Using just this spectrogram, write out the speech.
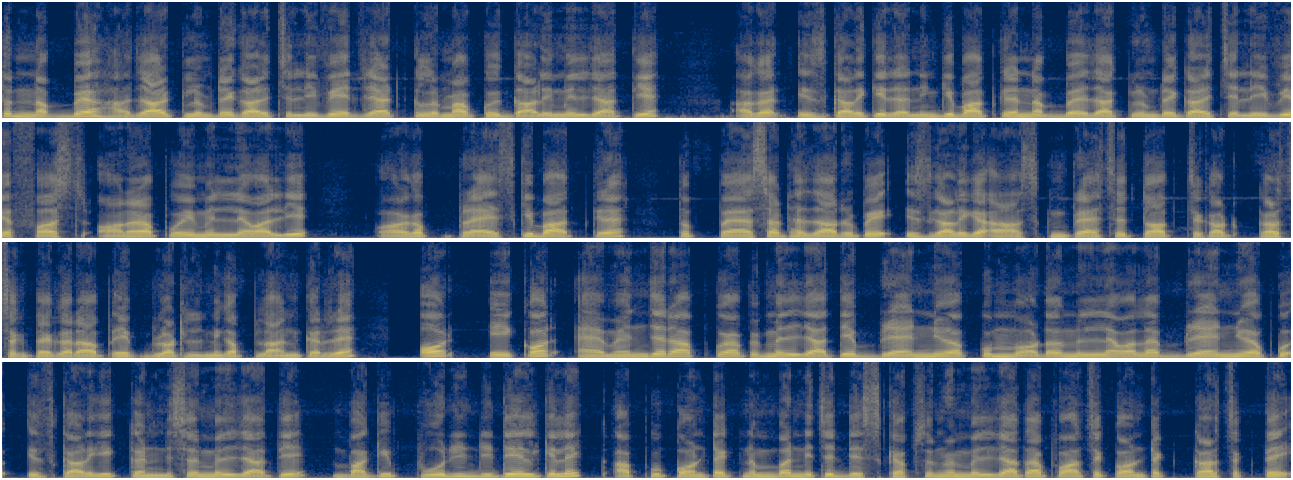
तो नब्बे हज़ार किलोमीटर गाड़ी चली हुई है रेड कलर में आपको गाड़ी मिल जाती है। अगर इस गाड़ी की रनिंग की बात करें, नब्बे हज़ार किलोमीटर गाड़ी चली हुई है फ़र्स्ट ऑनर आपको ये मिलने वाली है। और अगर प्राइस की बात करें तो पैंसठ हज़ार रुपये इस गाड़ी का आस्किंग प्राइस है तो आप चेकआउट कर सकते हैं। अगर आप एक बुलेट लेने का प्लान कर रहे हैं और एक और एवेंजर आपको यहाँ पे मिल जाती है ब्रांड न्यू आपको मॉडल मिलने वाला है ब्रांड न्यू आपको इस गाड़ी की कंडीशन मिल जाती है। बाकी पूरी डिटेल के लिए आपको कॉन्टैक्ट नंबर नीचे डिस्क्रिप्शन में मिल जाता है, आप वहाँ से कॉन्टैक्ट कर सकते हैं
